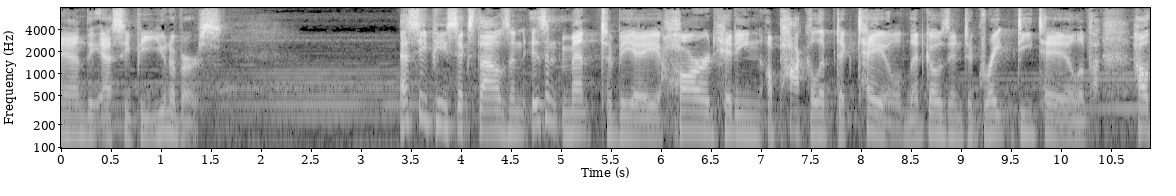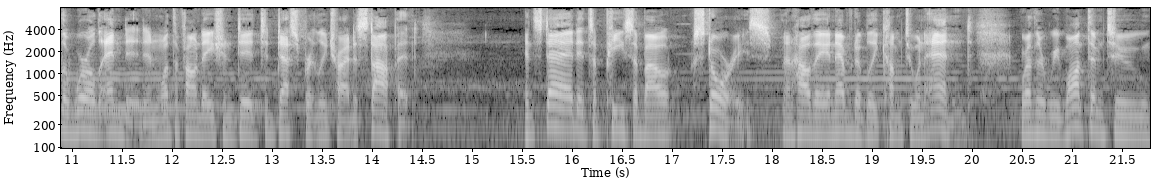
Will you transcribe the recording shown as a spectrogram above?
and the SCP universe. SCP 6000 isn't meant to be a hard hitting apocalyptic tale that goes into great detail of how the world ended and what the Foundation did to desperately try to stop it. Instead, it's a piece about stories and how they inevitably come to an end, whether we want them to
